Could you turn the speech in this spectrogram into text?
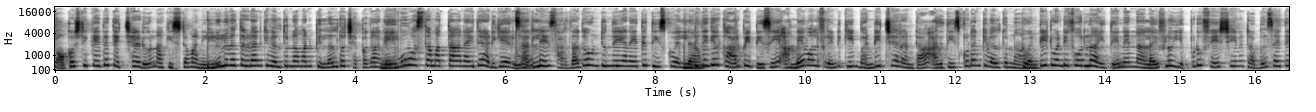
చాకో స్టిక్ అయితే తెచ్చాడు. నాకు ఇష్టమని. ఇల్లులు వెతకడానికి వెళ్తున్నామని పిల్లలతో చెప్పగానే మేము వస్తామత్తా అని అయితే అడిగారు. సర్లే సరదాగా ఉంటుంది అని అయితే తీసుకువెళ్ళాం. ఇంటి దగ్గర కార్ పెట్టేసి అన్నయ్య వాళ్ళ ఫ్రెండ్కి బండి ఇచ్చారంట. అది తీసుకోవడానికి వెళ్తున్నా. ట్వంటీ ట్వంటీ ఫోర్లో అయితే నేను నా లైఫ్లో ఎప్పుడూ ఫేస్ చేయని ట్రబుల్స్ అయితే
